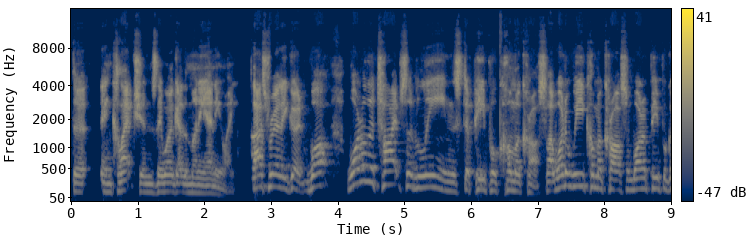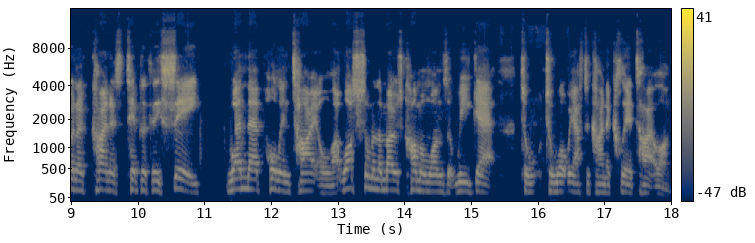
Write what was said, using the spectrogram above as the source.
that in collections, they won't get the money anyway. That's really good. What what are the types of liens do people come across? Like what do we come across and what are people going to kind of typically see when they're pulling title? Like what's some of the most common ones that we get to to what we have to kind of clear title on?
